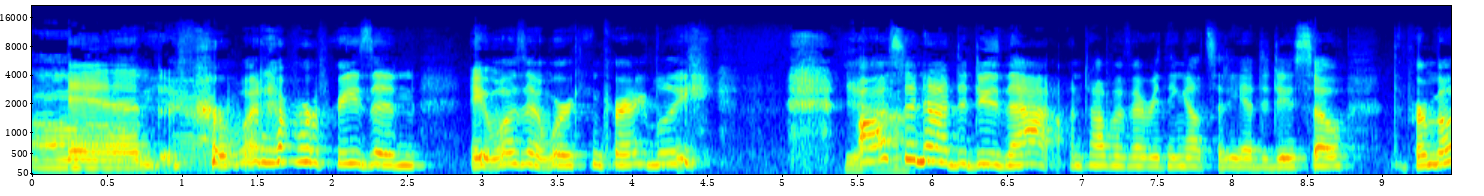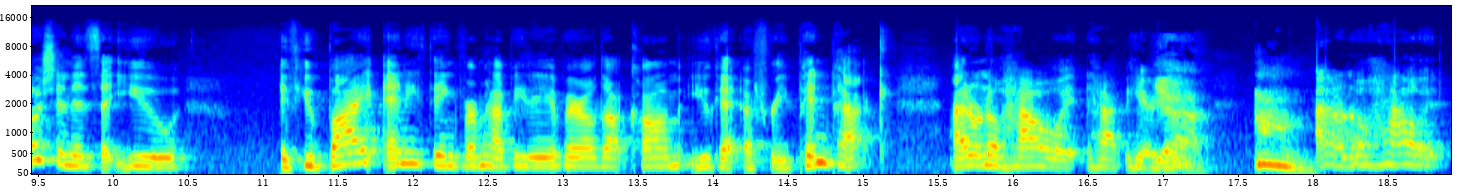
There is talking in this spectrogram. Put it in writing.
Oh, and yeah. for whatever reason, it wasn't working correctly. Yeah. Austin had to do that on top of everything else that he had to do. So the promotion is that you, if you buy anything from happydayapparel.com, you get a free pin pack. I don't know how it happened here. Yeah. I don't know how it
